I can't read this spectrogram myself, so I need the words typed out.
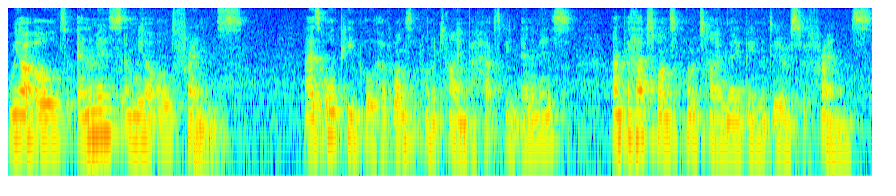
We are old enemies and we are old friends as all people have once upon a time perhaps been enemies, and perhaps once upon a time they've been the dearest of friends.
